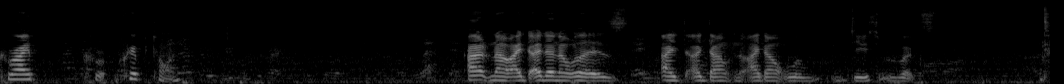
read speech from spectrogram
Krypton. I don't know. I, I don't know what it is. I, I don't know. I don't do super books.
